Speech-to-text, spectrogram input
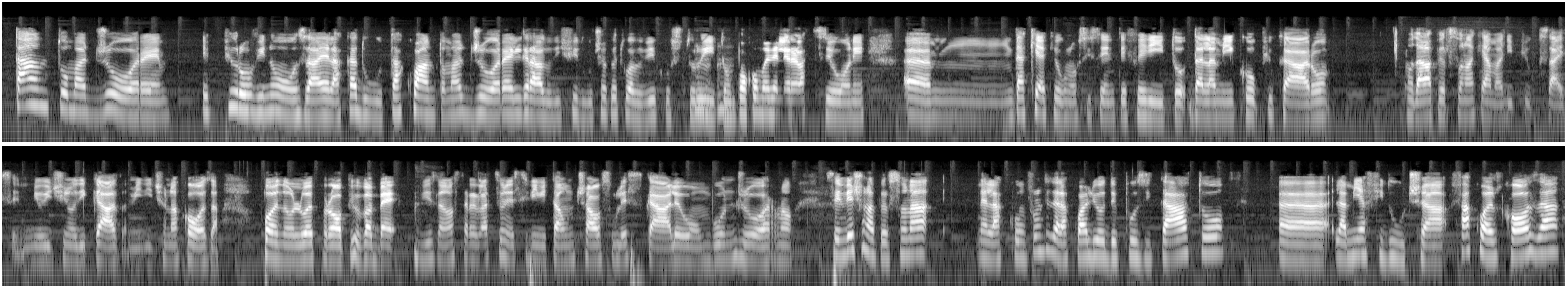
tanto maggiore e più rovinosa è la caduta, quanto maggiore è il grado di fiducia che tu avevi costruito, mm-hmm. un po' come nelle relazioni. Um, da chi è che uno si sente ferito? Dall'amico più caro o dalla persona che ama di più, sai, se il mio vicino di casa mi dice una cosa, poi non lo è proprio, vabbè, la nostra relazione si limita a un ciao sulle scale o un buongiorno. Se invece una persona nella confronti della quale ho depositato eh, la mia fiducia fa qualcosa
